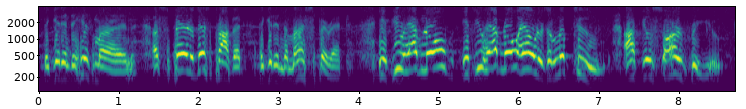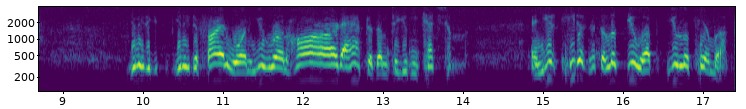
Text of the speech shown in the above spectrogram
to get into his mind, a spirit of this prophet to get into my spirit. If you have no, if you have no elders to look to, I feel sorry for you. You need to, you need to find one you run hard after them till you can catch them. And you, he doesn't have to look you up, you look him up.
